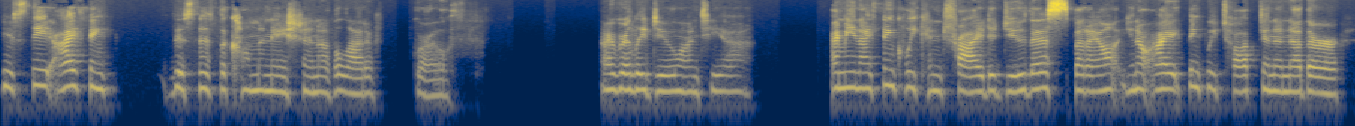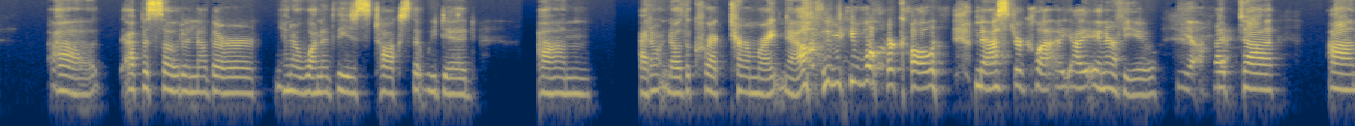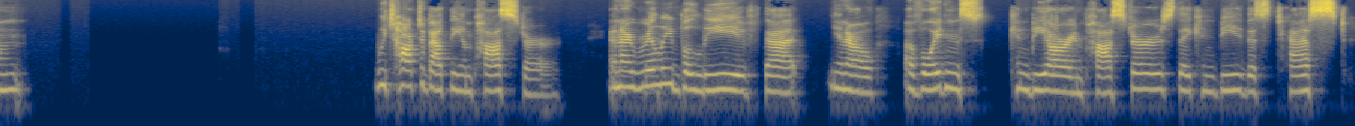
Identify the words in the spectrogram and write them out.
you see, I think this is the culmination of a lot of growth. I really do, Antia. I mean, I think we can try to do this, but I, you know, I think we talked in another uh, episode, another, you know, one of these talks that we did um, I don't know the correct term right now. People are calling master class interview. Yeah. But uh, um, we talked about the imposter And I really believe that, you know, avoidance can be our imposters, they can be this test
